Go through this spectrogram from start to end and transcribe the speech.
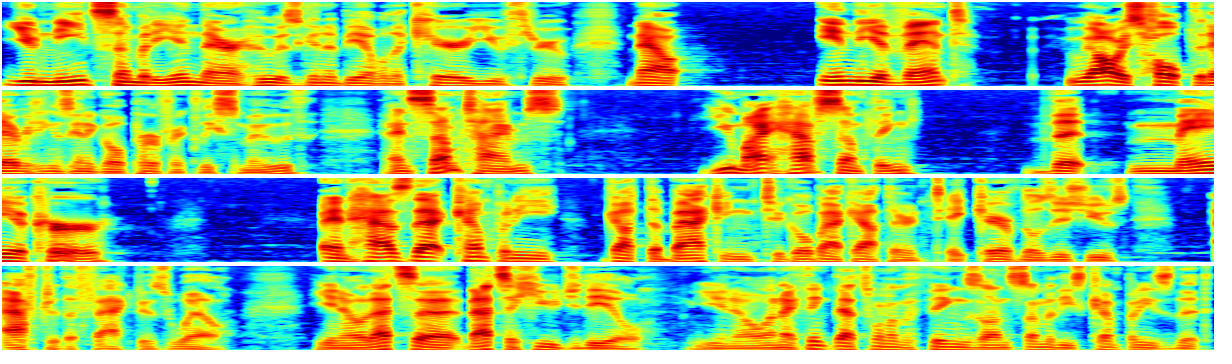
you need somebody in there who is going to be able to carry you through. Now, in the event, we always hope that everything's going to go perfectly smooth, and sometimes you might have something that may occur, and has that company got the backing to go back out there and take care of those issues after the fact as well. You know, that's a that's a huge deal, you know, and I think that's one of the things on some of these companies that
